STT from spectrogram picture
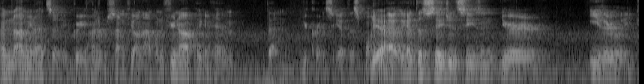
And I mean, I'd say agree 100% with you on that one. If you're not picking him, then you're crazy at this point. Yeah. At, at this stage of the season, you're either like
